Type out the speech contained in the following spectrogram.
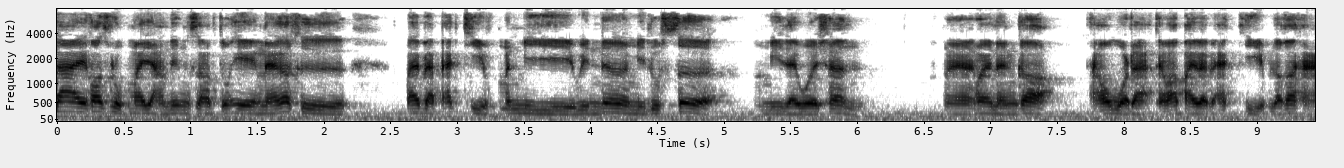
ได้ข้อสรุปมาอย่างหนึ่งสำหรับตัวเองนะก็คือไปแบบแอคทีฟมันมีwinner มี loser มี diversion นะเพราะฉะนั้นก็เอาหมดอะแต่ว่าไปแบบ active แล้วก็หา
